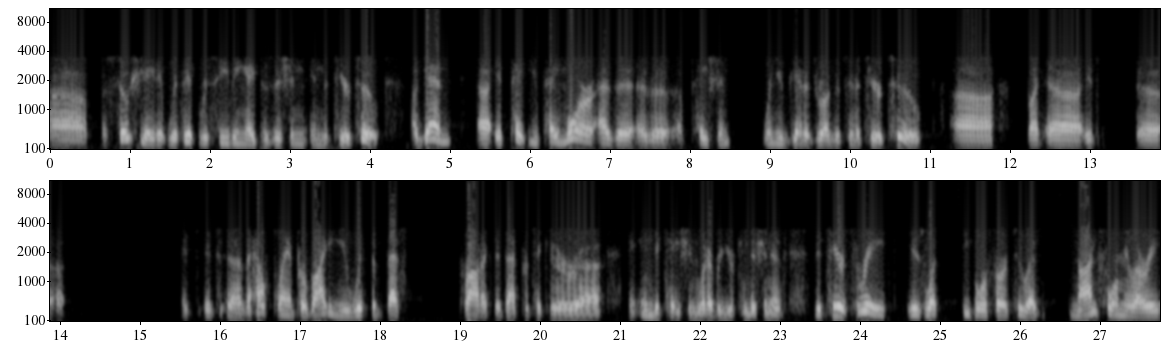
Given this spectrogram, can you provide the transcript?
uh, associated with it receiving a position in the tier two. Again, uh, it pay, you pay more as a as a, a, patient when you get a drug that's in a tier two, uh, but uh, it's uh, it's it's uh, the health plan providing you with the best product at that particular uh, indication, whatever your condition is. The tier three is what people refer to as non-formulary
